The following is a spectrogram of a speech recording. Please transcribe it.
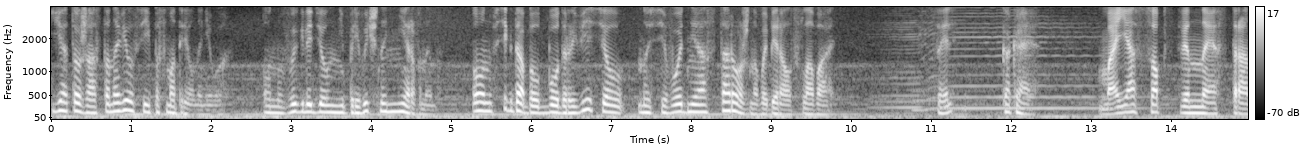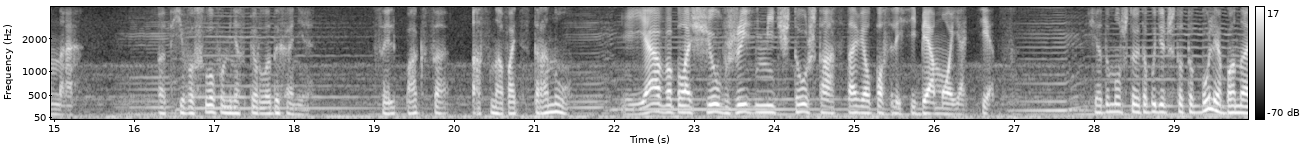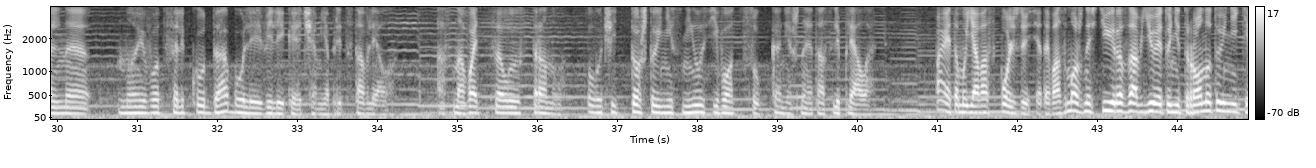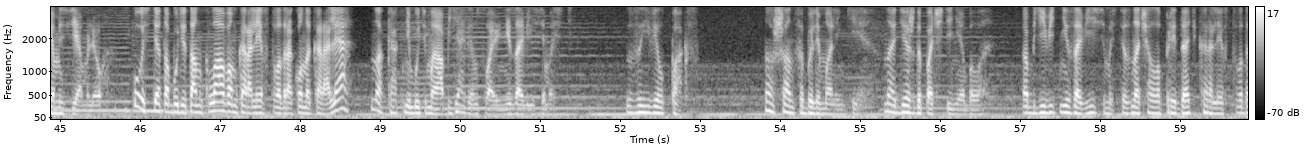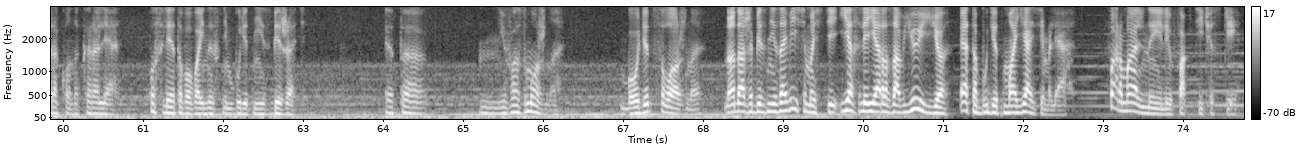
Я тоже остановился и посмотрел на него. Он выглядел непривычно нервным. Он всегда был бодр и весел, но сегодня осторожно выбирал слова. Цель? Какая? Моя собственная страна. От его слов у меня сперло дыхание. Цель Пакса — основать страну. Я воплощу в жизнь мечту, что оставил после себя мой отец. Я думал, что это будет что-то более банальное, но его цель куда более великая, чем я представлял. Основать целую страну, получить то, что и не снилось его отцу, конечно, это ослепляло. Поэтому я воспользуюсь этой возможностью и разовью эту нетронутую никем землю. Пусть это будет анклавом Королевства Дракона Короля, но как-нибудь мы объявим свою независимость. Заявил Пакс. Но шансы были маленькие, надежды почти не было. Объявить независимость означало предать Королевство Дракона Короля. После этого войны с ним будет не избежать. Это невозможно. Будет сложно. Но даже без независимости, если я разовью ее, это будет моя земля. Формально или фактически.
